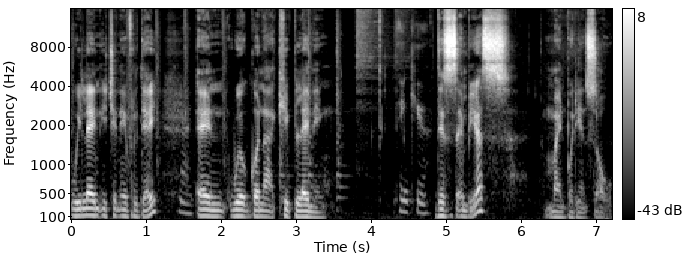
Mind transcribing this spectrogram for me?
We learn each and every day, Right. and we're gonna keep learning. Thank you. This is MBS Mind, Body, and Soul.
